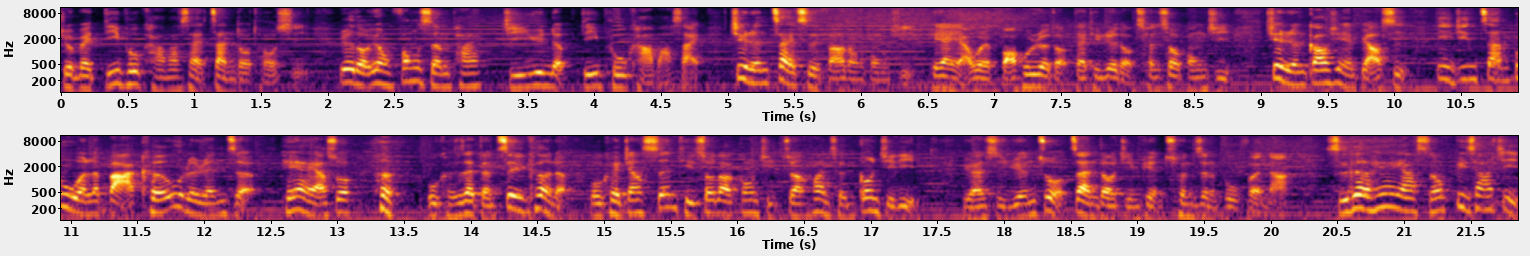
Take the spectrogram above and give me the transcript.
就被迪普卡巴塞战斗偷袭，热斗用风神拍击晕了迪普卡巴塞，剑人再次发动攻击。黑暗雅为了保护热斗，代替热斗承受攻击。剑人高兴地表示：“你已经站不稳了吧，可恶的忍者！”黑暗雅说：“哼，我可是在等这一刻呢，我可以将身体受到攻击转换成攻击力。”原来是原作战斗晶片村正的部分啊！此刻黑暗牙使用必杀技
